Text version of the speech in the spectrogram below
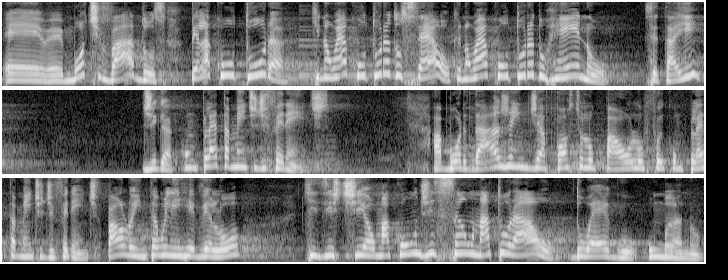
é, é, motivados pela cultura, que não é a cultura do céu, que não é a cultura do reino. Você está aí? Diga, completamente diferente. A abordagem de apóstolo Paulo foi completamente diferente. Paulo, então, ele revelou que existia uma condição natural do ego humano.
